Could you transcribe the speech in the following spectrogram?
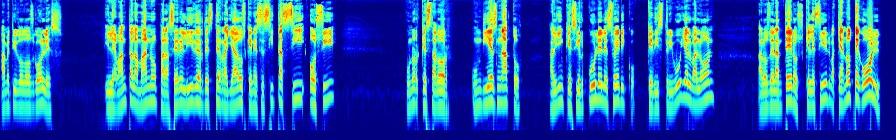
Ha metido dos goles y levanta la mano para ser el líder de este Rayados que necesita sí o sí un orquestador, un 10 nato, alguien que circule el esférico, que distribuya el balón a los delanteros, que le sirva, que anote gol.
